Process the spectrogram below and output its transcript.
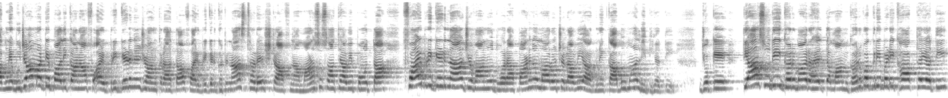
આગને બુજાવવા માટે પાલિકાના ફાયર બ્રિગેડને જાણ કરાતા ફાયર બ્રિગેડ ઘટના સ્થળે સ્ટાફના માણસો સાથે આવી પહોંચતા ફાયર બ્રિગેડના જવાનો દ્વારા પાણીનો મારો ચલાવી આગને કાબૂમાં લીધી હતી. જોકે ત્યાં સુધી ઘરમાં રહેલ તમામ ઘર વગરી બળી ખાક થઈ હતી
